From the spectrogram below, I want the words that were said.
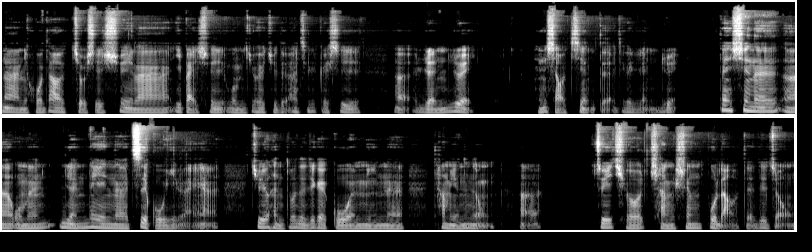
那你活到九十岁啦，一百岁，我们就会觉得啊，这个是呃人瑞，很少见的这个人瑞。但是呢，呃，我们人类呢，自古以来啊，就有很多的这个古文明呢，他们有那种呃追求长生不老的这种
